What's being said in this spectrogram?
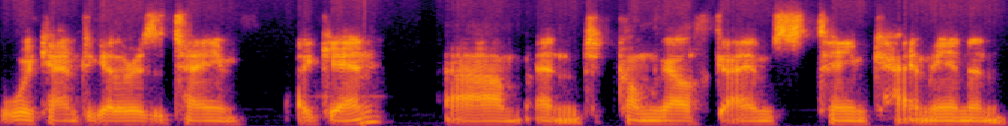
we came together as a team again. Um, and Commonwealth Games team came in and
